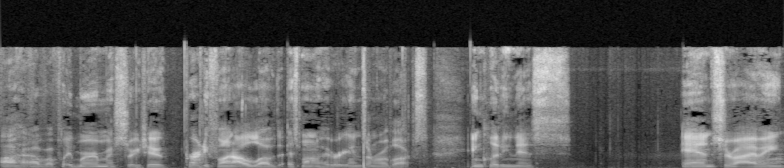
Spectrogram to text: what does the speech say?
I have. I played Murder Mystery too. Pretty fun. I love it. It's one of my favorite games on Roblox, including this. And surviving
